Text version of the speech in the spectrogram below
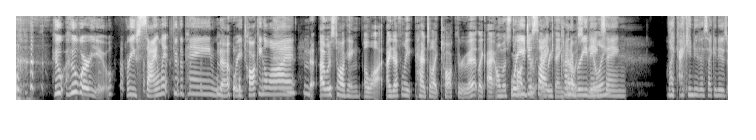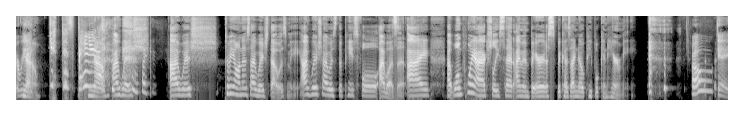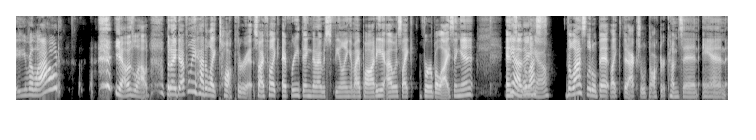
who who were you? Were you silent through the pain? No. Were you talking a lot? no, I was talking a lot. I definitely had to like talk through it. Like I almost Were you just like everything kind of breathing, feeling. saying, like, I can do this, I can do this? Or were you like, no, get this baby? no. I wish. like, I wish, to be honest, I wish that was me. I wish I was the peaceful. I wasn't. I, at one point, I actually said, I'm embarrassed because I know people can hear me. okay, you were loud. yeah, I was loud, but I definitely had to like talk through it. So I feel like everything that I was feeling in my body, I was like verbalizing it. And yeah, so the last, the last little bit, like the actual doctor comes in and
